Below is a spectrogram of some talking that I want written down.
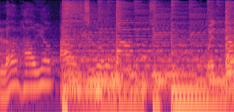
love how your eyes close whenever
